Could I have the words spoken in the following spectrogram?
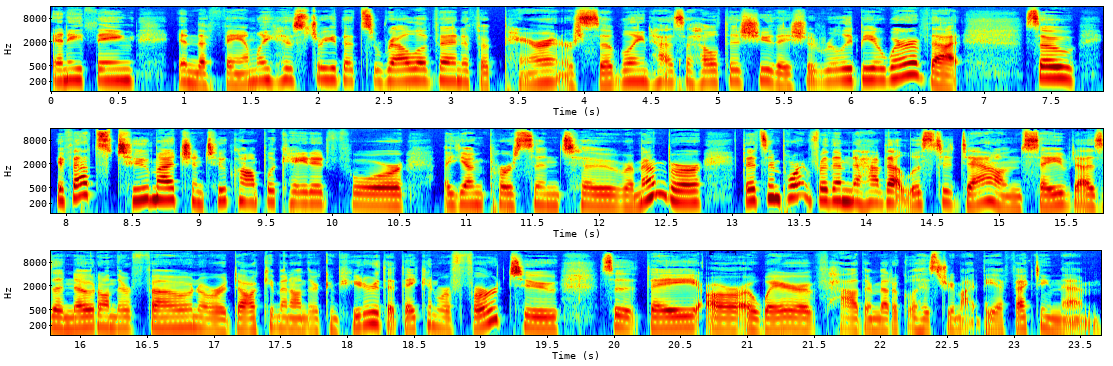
anything in the family history that's relevant. If a parent or sibling has a health issue, they should really be aware of that. So, if that's too much and too complicated for a young person to remember, that's important for them to have that listed down, saved as a note on their phone or a document on their computer that they can refer to so that they are aware of how their medical history might be affecting them.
